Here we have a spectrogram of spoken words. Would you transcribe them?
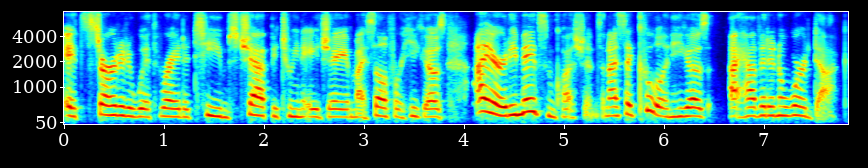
It started with right a teams chat between AJ and myself where he goes, I already made some questions. And I said, cool. And he goes, I have it in a Word doc.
